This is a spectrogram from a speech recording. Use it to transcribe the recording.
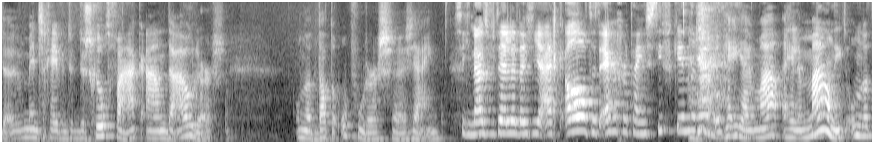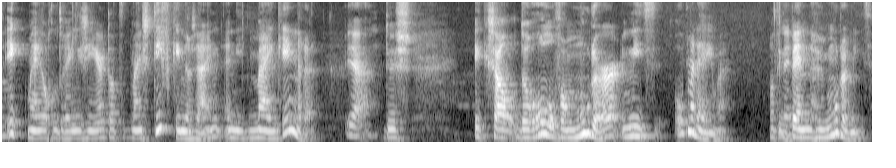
de, mensen geven natuurlijk de schuld vaak aan de ouders. Omdat dat de opvoeders eh, zijn. Zit je nou te vertellen dat je je eigenlijk altijd ergert aan je stiefkinderen? Of... Nee, helemaal, helemaal niet. Omdat ik me heel goed realiseer dat het mijn stiefkinderen zijn en niet mijn kinderen. Ja. Dus ik zal de rol van moeder niet op me nemen. Want ik Nee. ben hun moeder niet.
